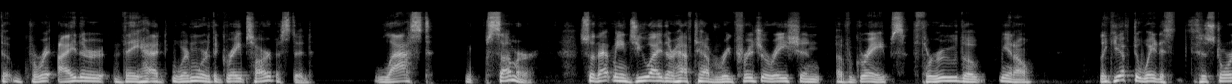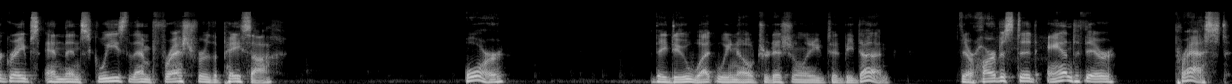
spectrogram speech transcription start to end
the either they had when were the grapes harvested last summer. So that means you either have to have refrigeration of grapes through the, you know, like you have to wait to, to store grapes and then squeeze them fresh for the Pesach, or they do what we know traditionally to be done. They're harvested and they're pressed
